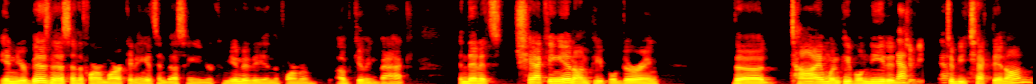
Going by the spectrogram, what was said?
in your business in the form of marketing. It's investing in your community in the form of, of giving back. And then it's checking in on people during the time when people needed Yeah. to, be, to be checked in on.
